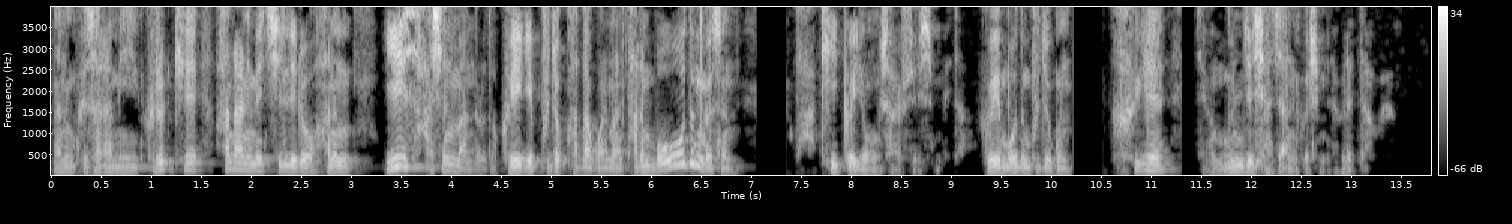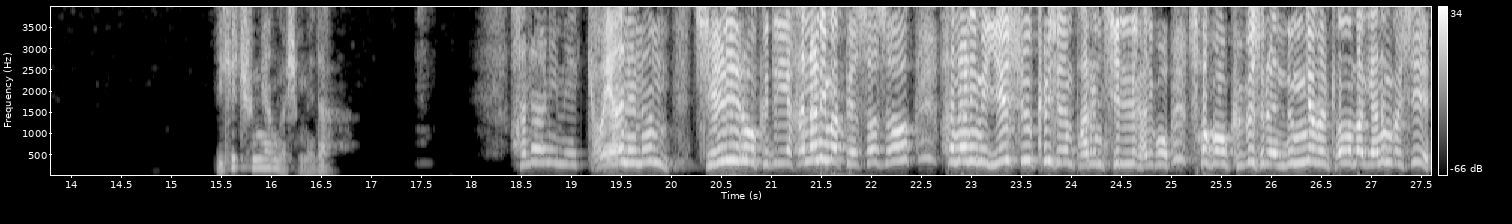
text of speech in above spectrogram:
나는 그 사람이 그렇게 하나님의 진리로 하는 이 사실만으로도 그에게 부족하다고 할 만한 다른 모든 것은 다 기꺼이 용서할 수 있습니다. 그의 모든 부족은 크게 제가 문제시하지 않을 것입니다. 그랬다고요. 이게 중요한 것입니다. 하나님의 교회 안에는 진리로 그들이 하나님 앞에 서서 하나님의 예수 그리스도의 바른 진리를 가지고 서고 그것으로 능력을 경험하게 하는 것이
